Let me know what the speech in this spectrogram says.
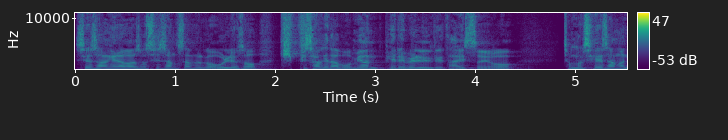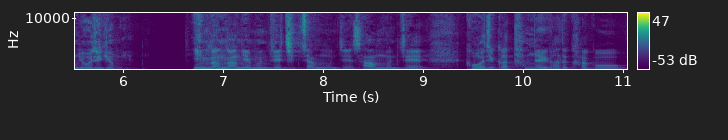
세상에 나가서 세상 사람들과 어울려서 깊이 사귀다 보면 별의별 일들이 다 있어요. 정말 세상은 요지경이에요. 인간관계 문제, 직장 문제, 사업 문제, 거짓과 탐욕이 가득하고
